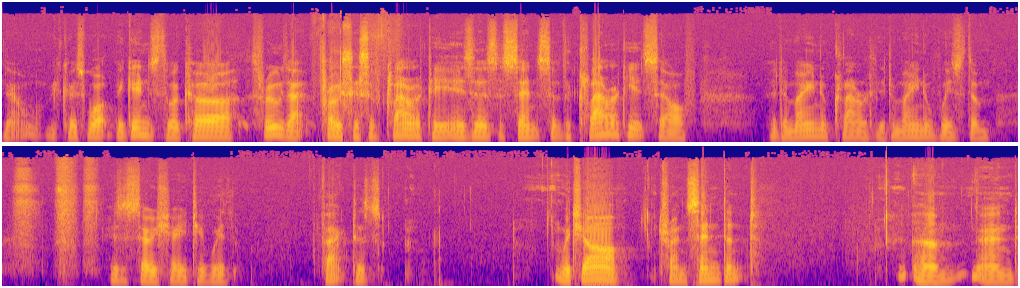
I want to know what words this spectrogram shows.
now, because what begins to occur through that process of clarity is as a sense of the clarity itself, the domain of clarity, the domain of wisdom, is associated with factors which are transcendent. Um, and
